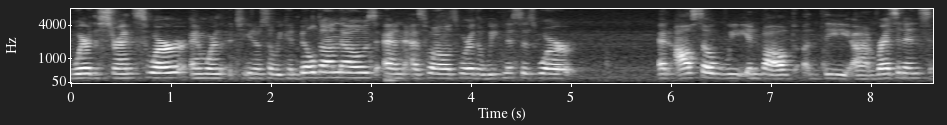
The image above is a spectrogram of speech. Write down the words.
where the strengths were and where, you know, so we can build on those and as well as where the weaknesses were and also we involved the uh, residents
